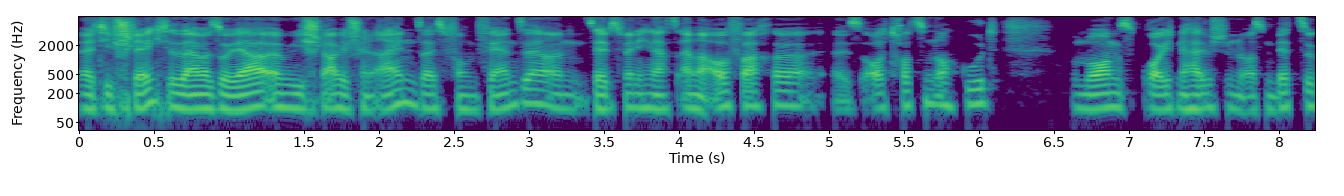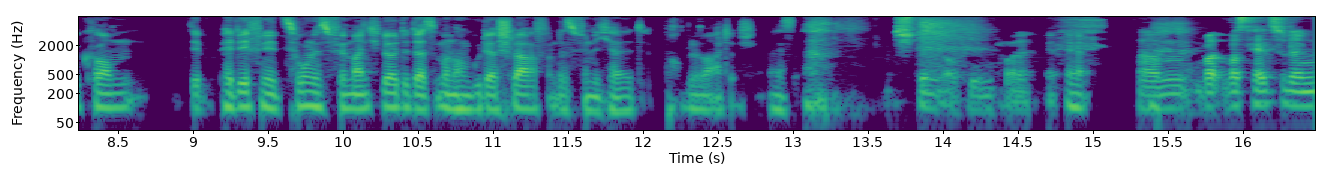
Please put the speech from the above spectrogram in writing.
relativ schlecht. Es ist einfach so, ja, irgendwie schlafe ich schon ein, sei es vom Fernseher und selbst wenn ich nachts einmal aufwache, ist auch trotzdem noch gut. Und morgens brauche ich eine halbe Stunde aus dem Bett zu kommen. per Definition ist für manche Leute das immer noch ein guter Schlaf und das finde ich halt problematisch. Das stimmt auf jeden Fall. Ja. Ähm, was, hältst du denn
